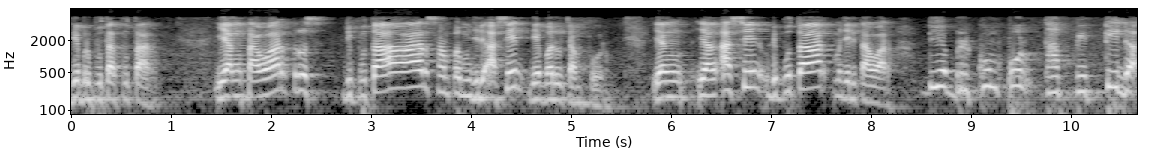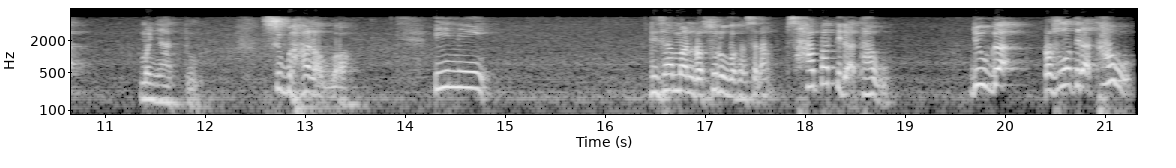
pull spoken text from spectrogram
dia berputar-putar. Yang tawar terus diputar sampai menjadi asin, dia baru campur. Yang yang asin diputar menjadi tawar. Dia berkumpul tapi tidak menyatu. Subhanallah. Ini di zaman Rasulullah SAW, sahabat tidak tahu. Juga Rasulullah tidak tahu.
